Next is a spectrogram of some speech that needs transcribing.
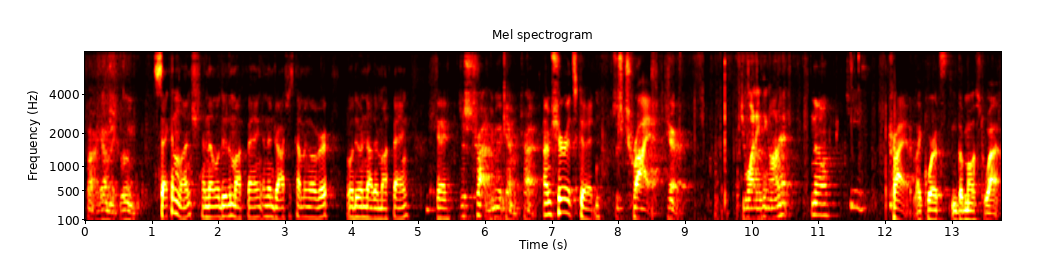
Fuck, I gotta make room. Second lunch, and then we'll do the mukbang, and then Josh is coming over, and we'll do another mukbang. Okay. Just try it. Give me the camera. Try it. I'm sure it's good. Just try it. Here. Do you want anything on it? No. Jeez. Try it, like where it's the most wet.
